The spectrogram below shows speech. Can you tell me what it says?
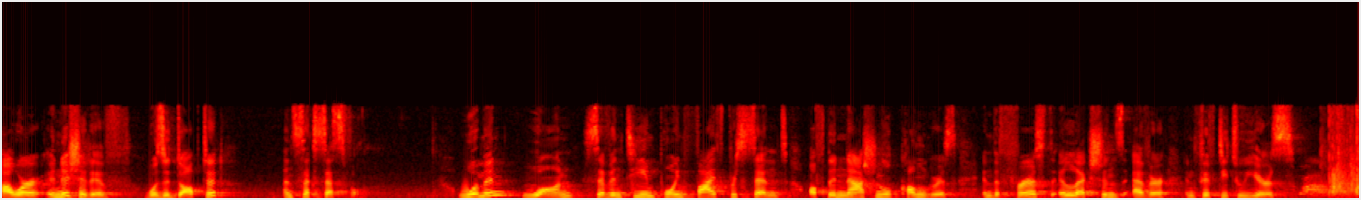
our initiative was adopted and successful. Women won 17.5% of the National Congress in the first elections ever in 52 years. Wow.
